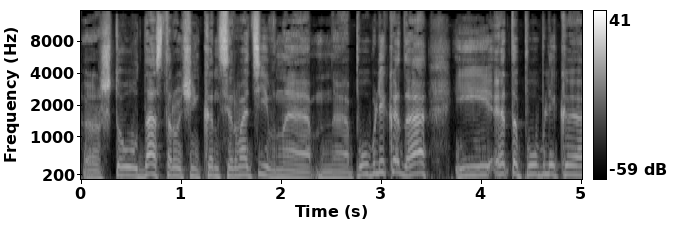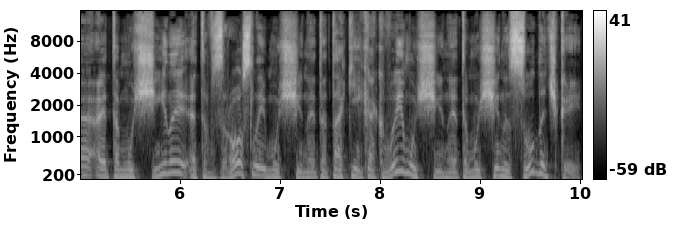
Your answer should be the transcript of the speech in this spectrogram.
э, что у Дастера очень консервативная э, публика, да, и эта публика, это мужчины, это взрослые мужчины, это такие, как вы, мужчины, это мужчины с удочкой,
